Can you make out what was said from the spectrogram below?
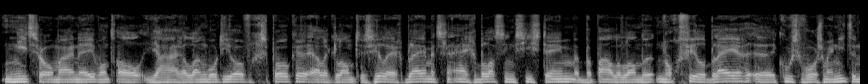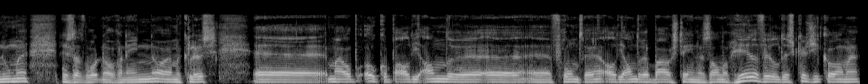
Niet zomaar, nee, want al jarenlang wordt hierover gesproken. Elk land is heel erg blij met zijn eigen belastingssysteem. Bepaalde landen nog veel blijer. Uh, ik hoef ze volgens mij niet te noemen. Dus dat wordt nog een enorme klus. Uh, maar op, ook op al die andere uh, fronten, al die andere bouwstenen... zal nog heel veel discussie komen.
